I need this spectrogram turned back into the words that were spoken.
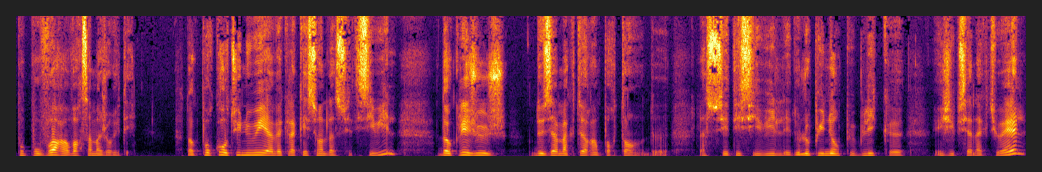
pour pouvoir avoir sa majorité. Donc pour continuer avec la question de la société civile, donc les juges, deuxième acteur important de la société civile et de l'opinion publique euh, égyptienne actuelle.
